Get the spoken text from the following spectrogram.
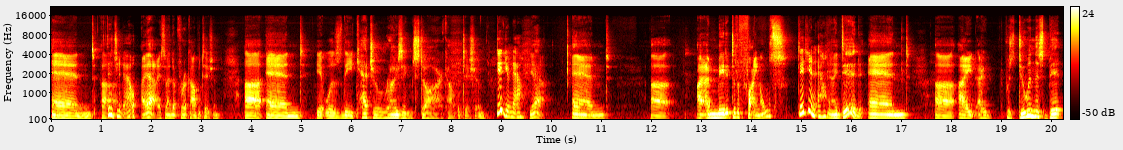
And uh, Did you know? I, yeah, I signed up for a competition, uh, and it was the Catch a Rising Star competition. Did you now? Yeah, and uh, I, I made it to the finals, Did you now? and I did, and uh, I I was doing this bit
